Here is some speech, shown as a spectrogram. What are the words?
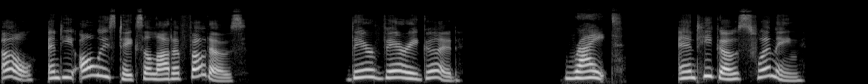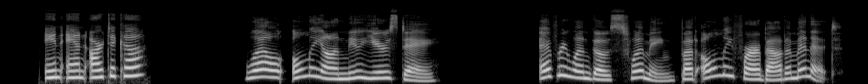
oh, and he always takes a lot of photos. They're very good. Right. And he goes swimming. In Antarctica? Well, only on New Year's Day. Everyone goes swimming, but only for about a minute.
